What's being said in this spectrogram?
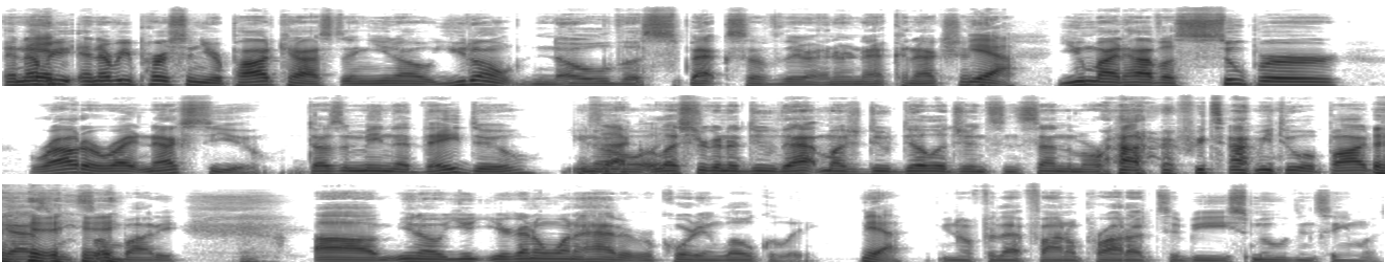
And every and every person you're podcasting, you know, you don't know the specs of their internet connection. Yeah, You might have a super router right next to you. Doesn't mean that they do. You Exactly. know, unless you're gonna do that much due diligence and send them a router every time you do a podcast with somebody. Um, you know, you, you're gonna want to have it recording locally. Yeah. You know, for that final product to be smooth and seamless.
